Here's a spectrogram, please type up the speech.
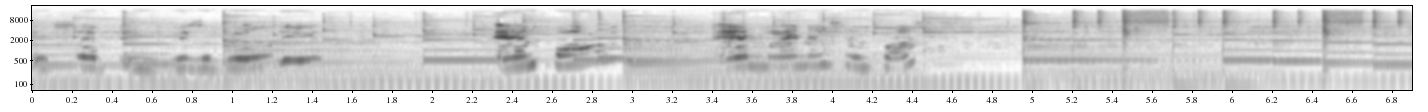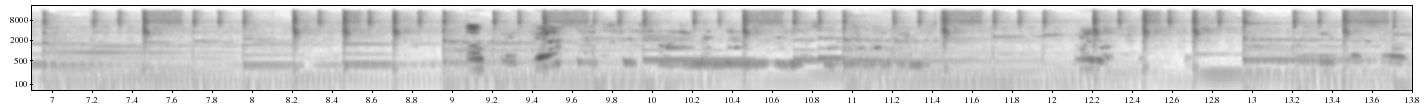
except invisibility? And fall? And minus and plus? Okay, just extra time and then invisibility. I don't think so. I mean, that's all.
